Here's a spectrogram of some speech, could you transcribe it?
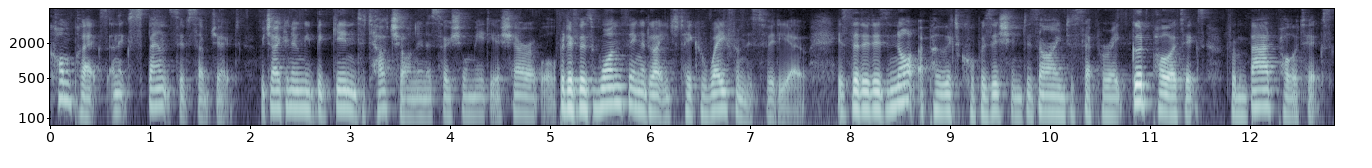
complex and expansive subject which I can only begin to touch on in a social media shareable. But if there's one thing I'd like you to take away from this video, is that it is not a political position designed to separate good politics from bad politics,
